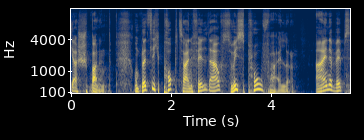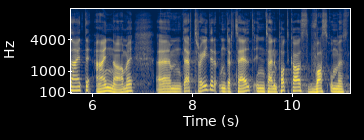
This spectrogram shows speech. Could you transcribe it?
ja spannend. Und plötzlich poppt sein Feld auf, Swiss Profiler. Eine Webseite, ein Name, ähm, der Trader und erzählt in seinem Podcast, was um es,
